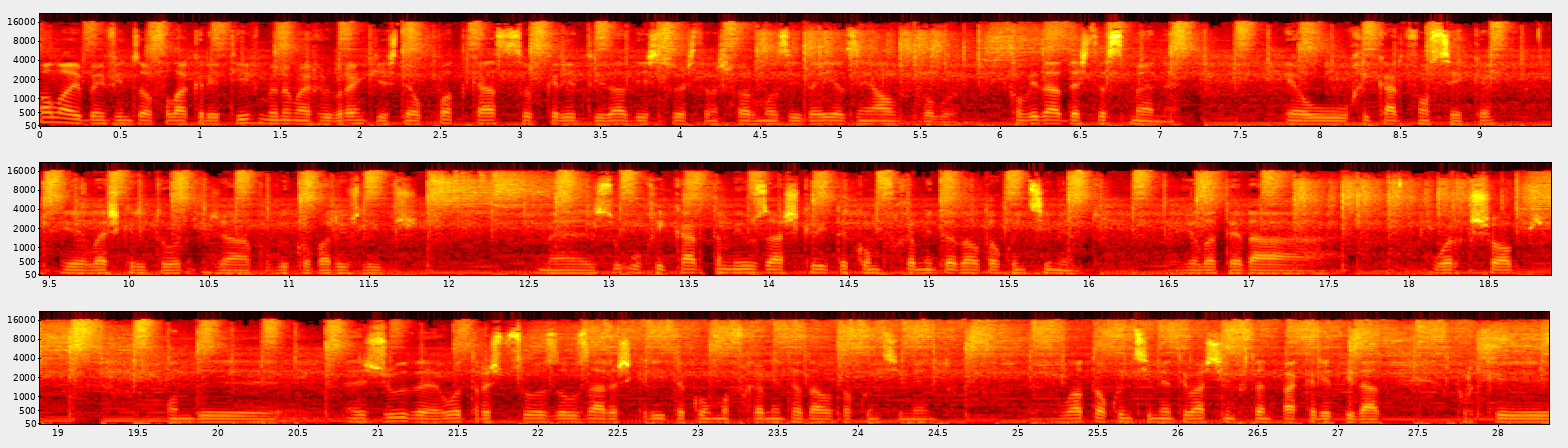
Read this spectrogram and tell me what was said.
Olá e bem-vindos ao Falar Criativo. Meu nome é Rui Branco e este é o podcast sobre criatividade e as pessoas transformam as ideias em algo de valor. O convidado desta semana é o Ricardo Fonseca. Ele é escritor, já publicou vários livros, mas o Ricardo também usa a escrita como ferramenta de autoconhecimento. Ele até dá workshops onde ajuda outras pessoas a usar a escrita como uma ferramenta de autoconhecimento. O autoconhecimento eu acho importante para a criatividade porque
